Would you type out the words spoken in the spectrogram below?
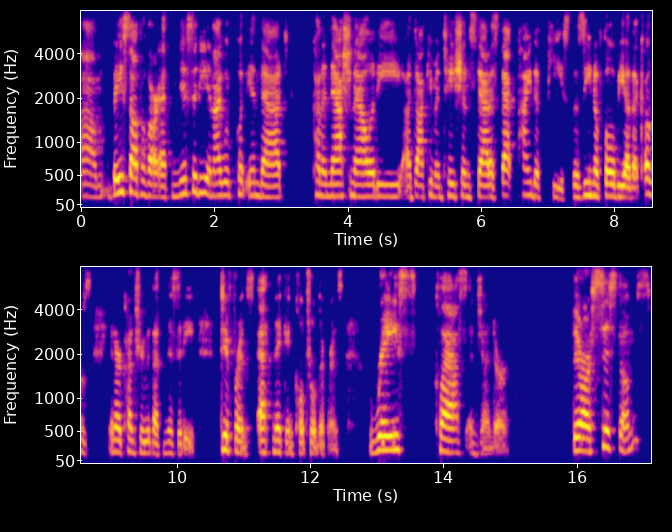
um, based off of our ethnicity. And I would put in that kind of nationality, uh, documentation status, that kind of piece, the xenophobia that comes in our country with ethnicity, difference, ethnic and cultural difference, race, class, and gender. There are systems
